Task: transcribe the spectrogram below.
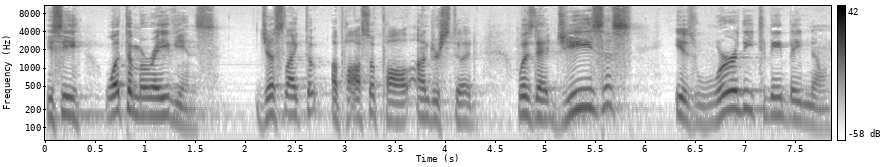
You see, what the Moravians, just like the Apostle Paul, understood was that Jesus is worthy to be made known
